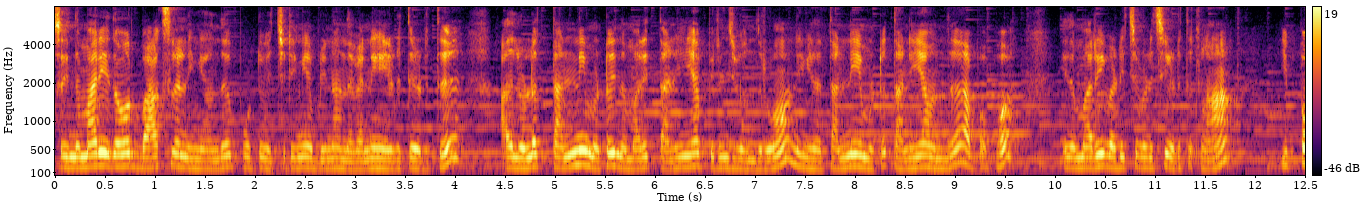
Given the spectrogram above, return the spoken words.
ஸோ இந்த மாதிரி ஏதோ ஒரு பாக்ஸில் நீங்கள் வந்து போட்டு வச்சுட்டீங்க அப்படின்னா அந்த வெண்ணெயை எடுத்து எடுத்து அதில் உள்ள தண்ணி மட்டும் இந்த மாதிரி தனியாக பிரிஞ்சு வந்துடும் நீங்கள் இந்த தண்ணியை மட்டும் தனியாக வந்து அப்பப்போ இந்த மாதிரி வடித்து வடித்து எடுத்துக்கலாம். இப்போ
